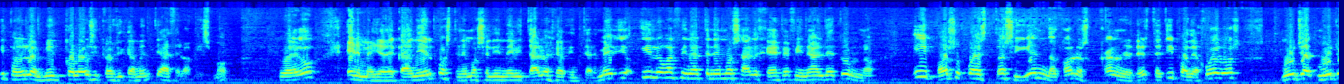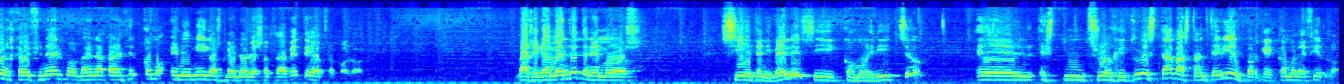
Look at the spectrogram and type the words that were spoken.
y ponerlo en mil colores y que básicamente hace lo mismo. Luego, en medio de cada nivel, pues tenemos el inevitable jefe intermedio y luego al final tenemos al jefe final de turno. Y por supuesto, siguiendo con los cánones de este tipo de juegos, muchos, muchos jefes finales pues, van a aparecer como enemigos menores otra vez de otro color. Básicamente tenemos siete niveles y como he dicho, su longitud está bastante bien porque, ¿cómo decirlo?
